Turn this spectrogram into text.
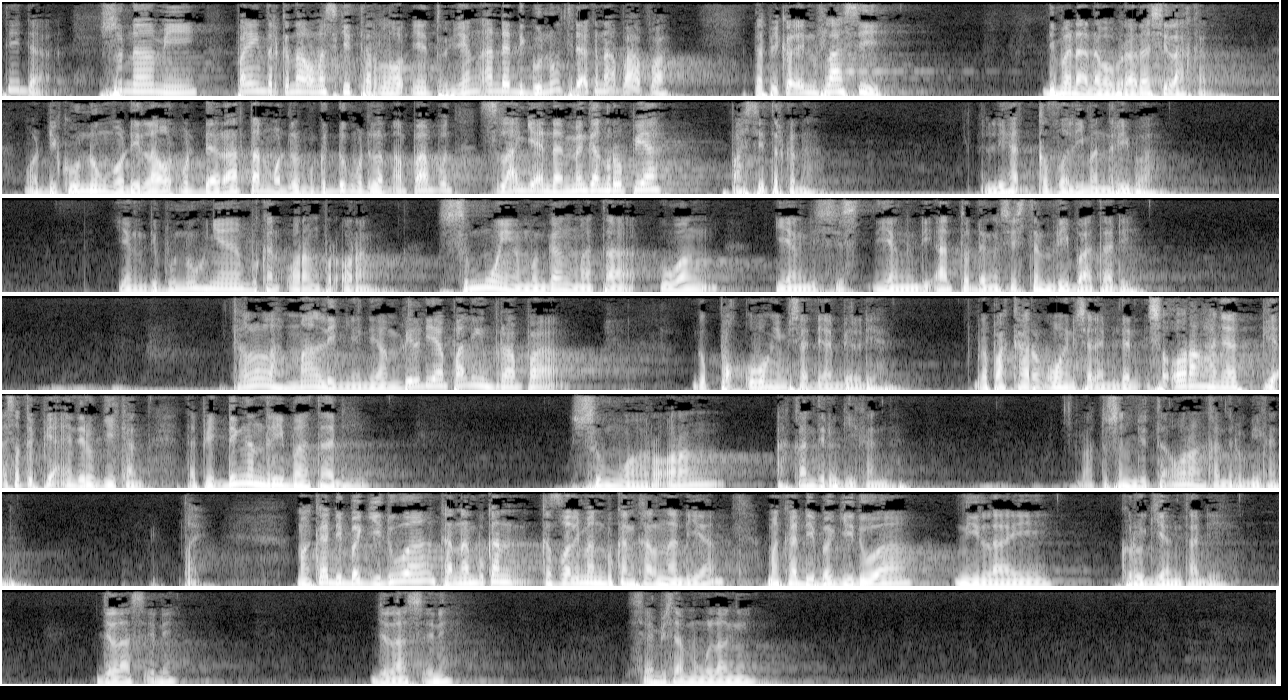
Tidak. Tsunami paling terkena orang sekitar lautnya itu. Yang Anda di gunung tidak kena apa-apa. Tapi kalau inflasi, di mana Anda mau berada silahkan. Mau di gunung, mau di laut, mau di daratan, mau dalam gedung, mau dalam apa pun, selagi Anda megang rupiah, pasti terkena. Lihat kezaliman riba. Yang dibunuhnya bukan orang per orang. Semua yang megang mata uang yang, di, yang diatur dengan sistem riba tadi. Kalaulah maling yang diambil dia paling berapa gepok uang yang bisa diambil dia berapa karung uang yang bisa diambil dan seorang hanya pihak satu pihak yang dirugikan. Tapi dengan riba tadi semua orang akan dirugikan. Ratusan juta orang akan dirugikan. Maka dibagi dua karena bukan kezaliman bukan karena dia maka dibagi dua nilai kerugian tadi. Jelas ini? Jelas ini? Saya bisa mengulangi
